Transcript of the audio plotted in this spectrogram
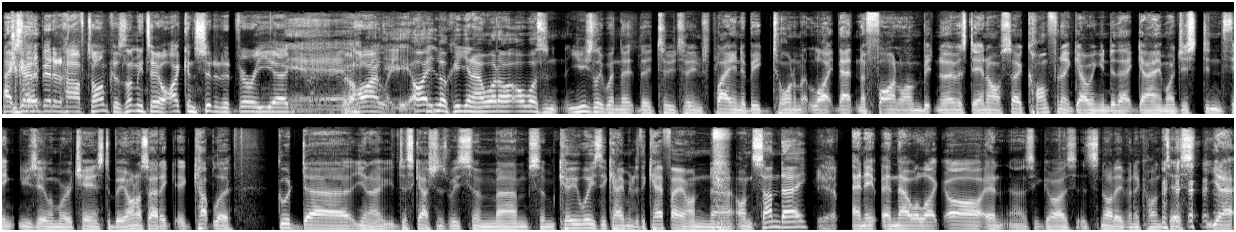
Did you go to Actually, bed at half time? Because let me tell you, I considered it very uh, highly. I look, you know what? I, I wasn't usually when the, the two teams play in a big tournament like that in a final. I'm a bit nervous, Dan. I was so confident going into that game. I just didn't think New Zealand were a chance. To be honest, I had a, a couple of good, uh, you know, discussions with some um, some Kiwis that came into the cafe on uh, on Sunday. Yep. And it, and they were like, oh, and I said, guys, it's not even a contest. you know,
